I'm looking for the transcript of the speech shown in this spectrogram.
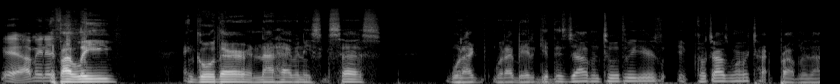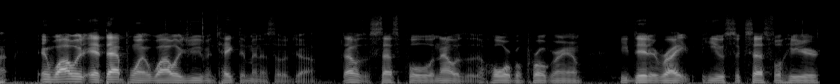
Yeah, I mean, it's, If I leave and go there and not have any success, would I would I be able to get this job in two or three years if Coach Osborne retired? Probably not. and why would at that point, why would you even take the Minnesota job? that was a cesspool, and that was a horrible program. He did it right. He was successful here.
